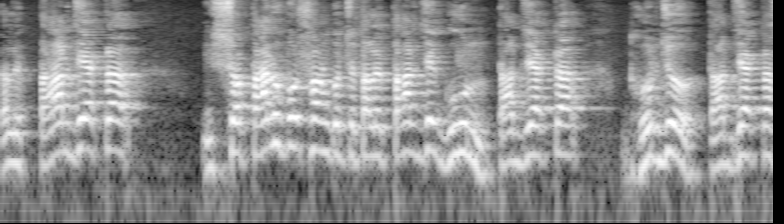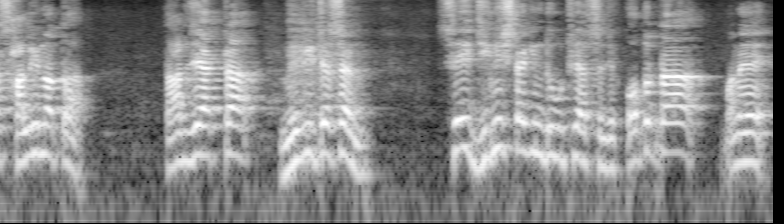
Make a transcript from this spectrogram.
তাহলে তার যে একটা ঈশ্বর তার উপর স্মরণ করছে, তাহলে তার যে গুণ, তার যে একটা ধৈর্য, তার যে একটা শালীনতা, তার যে একটা মেডিটেশন সেই জিনিসটা কিন্তু উঠে আসছে যে কতটা মানে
